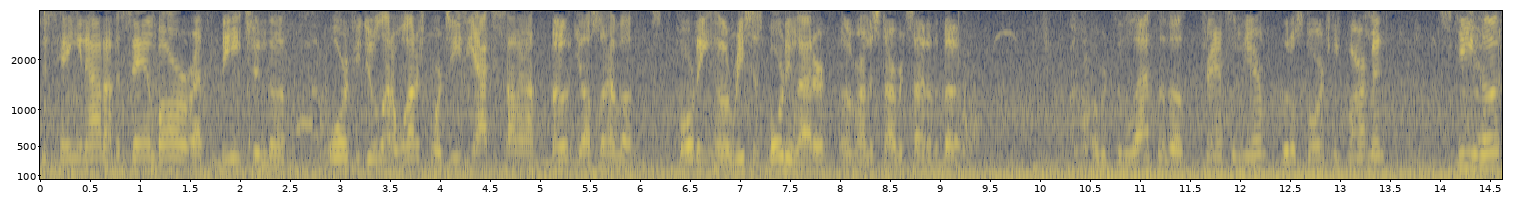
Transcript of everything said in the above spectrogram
just hanging out on the sandbar or at the beach, and uh, or if you do a lot of water sports, easy access on and off the boat. You also have a boarding, uh, recessed boarding ladder over on the starboard side of the boat. Over to the left of the transom here, little storage compartment, ski hook.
